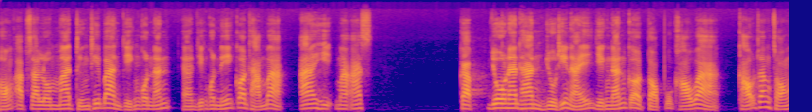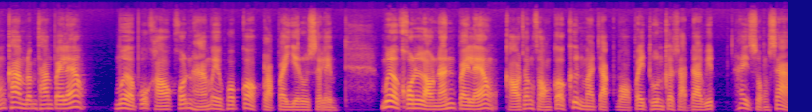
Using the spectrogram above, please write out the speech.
ของอับซาลมมาถึงที่บ้านหญิงคนนั้นหญิงคนนี้ก็ถามว่าอาหิมาอัสกับโยนาธานอยู่ที่ไหน หญิงนั้นก็ตอบพวกเขาว่าเขาทั้งสองข้ามลำธารไปแล้ว เมื่อพวกเขาค้นหาไม่พบก็กลับไปเยรูซาเล็ม เมื่อคนเหล่านั้นไปแล้วเขาทั้งสองก็ขึ้นมาจากบ่อไปทูลกษัตริย์ดาวิดให้ทรงทราบ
